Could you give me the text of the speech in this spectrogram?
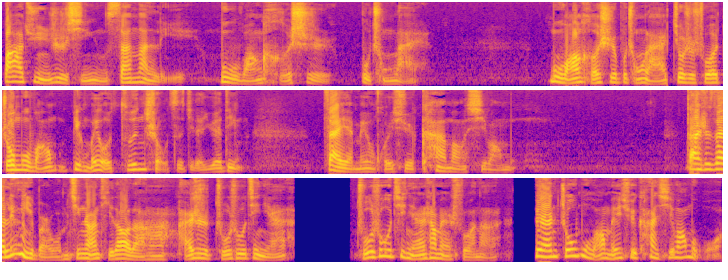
八骏日行三万里，穆王何事不重来？”穆王何事不重来？就是说周穆王并没有遵守自己的约定。再也没有回去看望西王母。但是在另一本我们经常提到的哈，还是《竹书纪年》。《竹书纪年》上面说呢，虽然周穆王没去看西王母，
